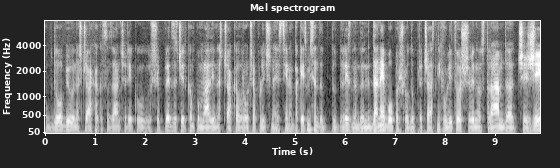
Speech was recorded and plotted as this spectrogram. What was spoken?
obdobju nas čaka, kot sem zanče rekel, še pred začetkom pomladi nas čaka vroča politična jesen. Ampak jaz mislim, da, res, da, da ne bo prišlo do prečasnih volitev, še vedno ustrajam, da če že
